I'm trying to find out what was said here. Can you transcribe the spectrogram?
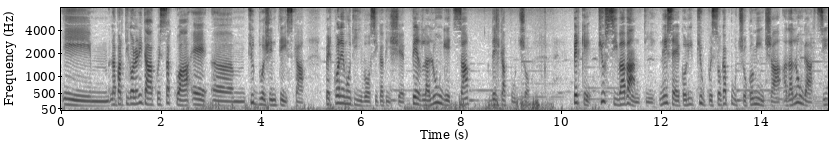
e um, la particolarità questa qua è um, più duecentesca. Per quale motivo si capisce? Per la lunghezza del cappuccio perché più si va avanti nei secoli, più questo cappuccio comincia ad allungarsi,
